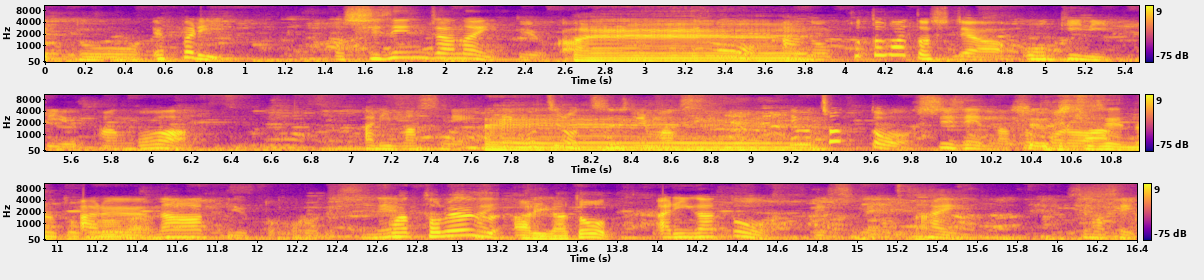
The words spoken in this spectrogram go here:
ー、とやっぱり自然じゃないというか、でもあの言葉としては「大きに」っていう単語はありますね。もちろん通じます。でもちょっと不自然なところはあるなっていうところですね。まあとりあえずはいありがとう、ありがとうですね。はい。すいません。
